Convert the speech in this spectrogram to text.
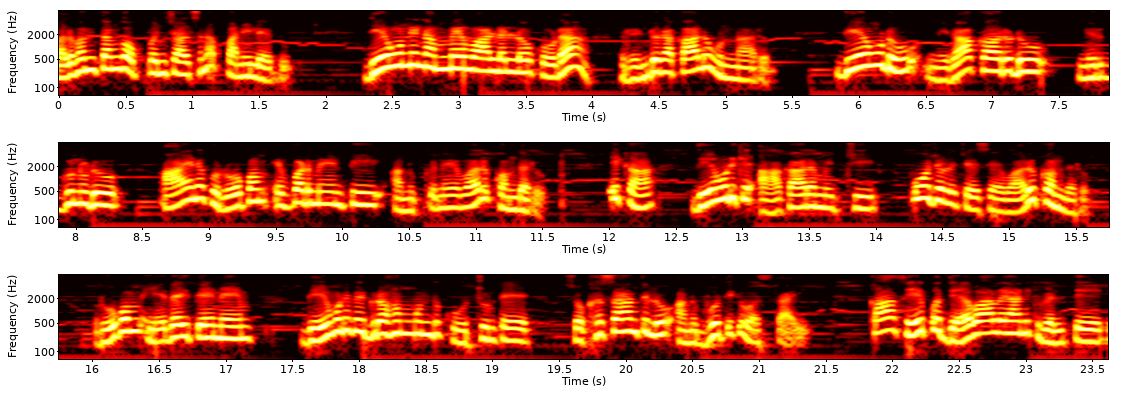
బలవంతంగా ఒప్పించాల్సిన పని లేదు. దేవుణ్ణి నమ్మే వాళ్ళల్లో కూడా రెండు రకాలు ఉన్నారు. దేవుడు నిరాకారుడు నిర్గుణుడు ఆయనకు రూపం ఇవ్వడమేంటి అనుకునేవారు కొందరు. ఇక దేవుడికి ఆకారం ఇచ్చి పూజలు చేసేవారు కొందరు. రూపం ఏదైతేనే దేవుడి విగ్రహం ముందు కూర్చుంటే సుఖశాంతులు అనుభూతికి వస్తాయి. కాసేపు దేవాలయానికి వెళ్తే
